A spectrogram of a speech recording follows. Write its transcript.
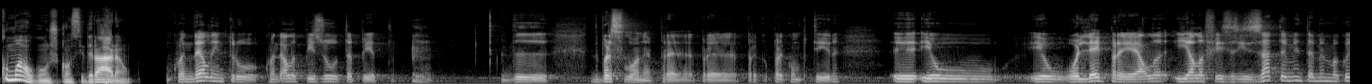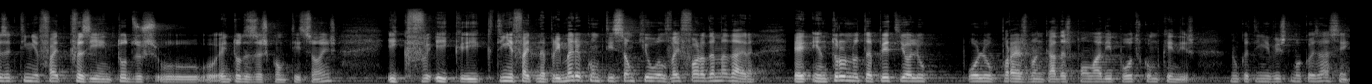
como alguns consideraram. Quando ela entrou, quando ela pisou o tapete de, de Barcelona para, para, para, para competir, eh, eu eu olhei para ela e ela fez exatamente a mesma coisa que tinha feito, que fazia em, todos os, em todas as competições e que, e, que, e que, tinha feito na primeira competição que eu a levei fora da Madeira. É, entrou no tapete e olhou, olhou para as bancadas para um lado e para o outro, como quem diz, nunca tinha visto uma coisa assim.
